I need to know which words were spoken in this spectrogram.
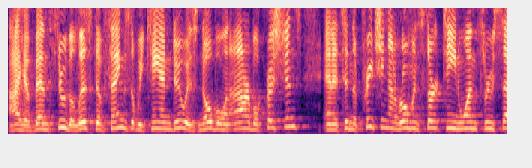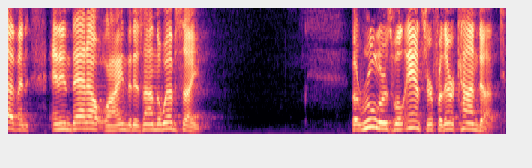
I have been through the list of things that we can do as noble and honorable Christians, and it's in the preaching on Romans 13, 1 through 7, and in that outline that is on the website. But rulers will answer for their conduct.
